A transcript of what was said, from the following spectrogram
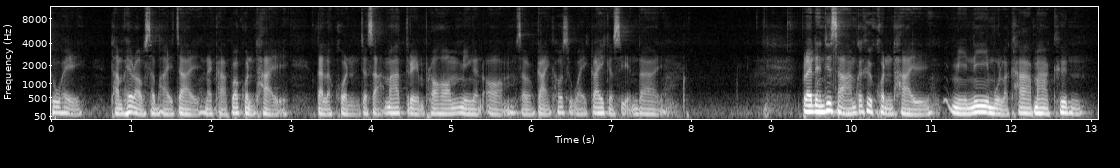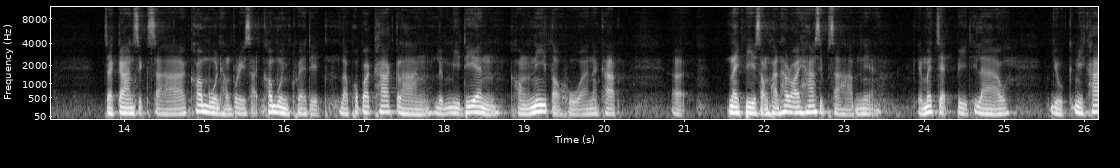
ช่วยทำให้เราสบายใจนะครับ ว่าคนไทยแต่ละคนจะสามารถเตรียมพร้อมมีเงินออมสำหรับการเข้าสู่วัยใกล้เกษียณได้ ประเด็นที่ 3 ก็คือคนไทยมีหนี้มูลค่ามากขึ้น จากการศึกษาข้อมูลของบริษัทข้อมูลเครดิต เราพบว่าค่ากลางหรือมีเดียนของหนี้ต่อหัวนะครับในปี 2553 เนี่ยหรือเมื่อ 7 ปีที่แล้วอยู่มีค่า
